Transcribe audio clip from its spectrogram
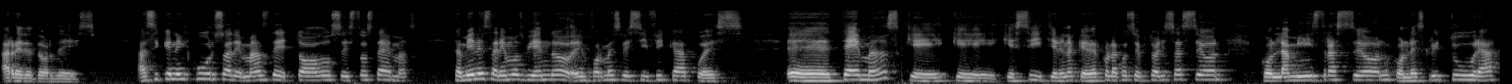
alrededor de eso. Así que en el curso, además de todos estos temas, también estaremos viendo en forma específica, pues, eh, temas que, que, que sí tienen que ver con la conceptualización, con la administración, con la escritura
